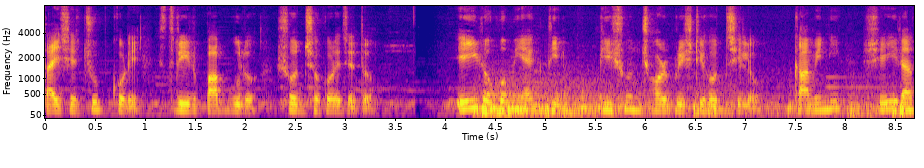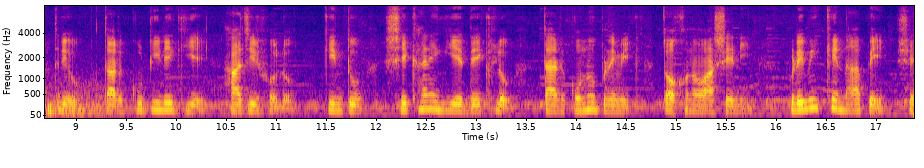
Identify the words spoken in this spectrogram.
তাই সে চুপ করে স্ত্রীর পাপগুলো সহ্য করে যেত। এই রকমই একদিন ভীষণ ঝড় বৃষ্টি হচ্ছিল। কামিনী সেই রাত্রেও তার কুটিরে গিয়ে হাজির হলো, কিন্তু সেখানে গিয়ে দেখল তার কোনো প্রেমিক তখনও আসেনি। প্রেমিককে না পেয়ে সে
